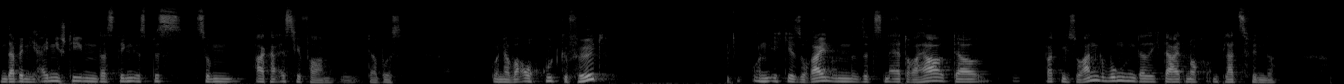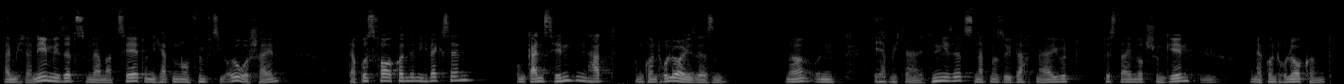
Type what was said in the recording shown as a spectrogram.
Und da bin ich eingestiegen und das Ding ist bis zum AKS gefahren, der Bus. Und da war auch gut gefüllt. Und ich gehe so rein und sitzt ein älterer Herr, der hat mich so angewunken, dass ich da halt noch einen Platz finde. Da habe ich mich daneben gesetzt und wir haben erzählt und ich hatte nur einen 50-Euro-Schein. Der Busfahrer konnte nicht wechseln und ganz hinten hat ein Kontrolleur gesessen. Ne? Und ich habe mich dann halt hingesetzt und habe mir so gedacht, naja gut, bis dahin wird schon gehen. Und der Kontrolleur kommt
